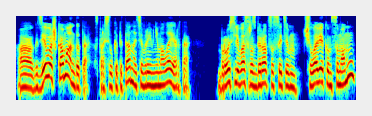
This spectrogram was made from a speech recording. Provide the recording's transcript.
«А где ваша команда-то?» — спросил капитан, а тем временем Алаэрта. «Бросили вас разбираться с этим человеком самому?»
